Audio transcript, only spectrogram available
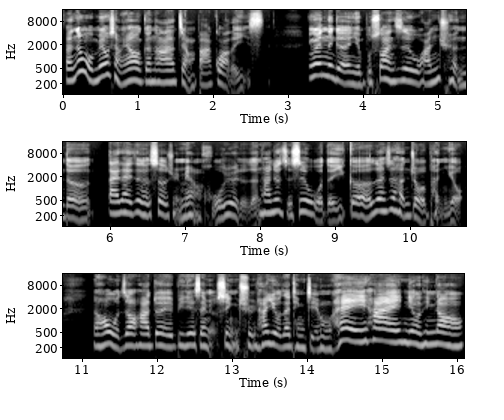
反正我没有想要跟他讲八卦的意思，因为那个人也不算是完全的待在这个社群里面很活跃的人，他就只是我的一个认识很久的朋友。然后我知道他对 BDSM 有兴趣，他也有在听节目。嘿，嗨，你有听到哦？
